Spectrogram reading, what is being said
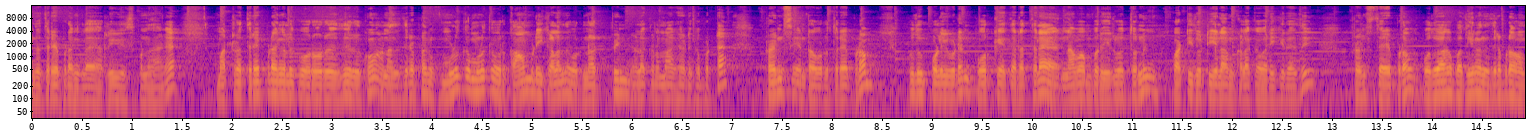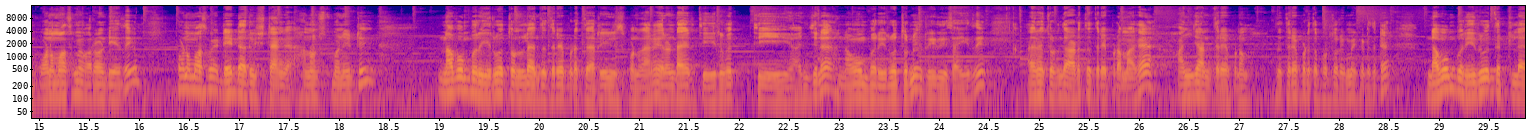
இந்த திரைப்படங்களை ரீலீஸ் பண்ணுறாங்க மற்ற திரைப்படங்களுக்கு ஒரு ஒரு இது இருக்கும். ஆனால் அந்த திரைப்படங்கள் முழுக்க முழுக்க ஒரு காமெடி கலந்த ஒரு நட்பின் இலக்கணமாக எடுக்கப்பட்ட ஃப்ரெண்ட்ஸ் என்ற ஒரு திரைப்படம் புதுப்பொழிவுடன் போர்க்கை தரத்தில் நவம்பர் இருபத்தொன்று பட்டி தொட்டியெல்லாம் கலக்க வருகிறது. ஃப்ரெண்ட்ஸ் திரைப்படம். பொதுவாக பார்த்திங்கன்னா அந்த திரைப்படம் போன மாதமே வர வேண்டியது. போன மாதமே டேட் அறிவிச்சிட்டாங்க. அனௌன்ஸ் பண்ணிவிட்டு நவம்பர் இருபத்தொன்னில் இந்த திரைப்படத்தை ரிலீஸ் பண்ணாங்க இரண்டாயிரத்தி இருபத்தி அஞ்சில் நவம்பர் இருபத்தொன்று ரிலீஸ் ஆகிது. அதனைத் தொடர்ந்து அடுத்த திரைப்படமாக அஞ்சான் திரைப்படம். இந்த திரைப்படத்தை பொறுத்த வரைக்கும் கிட்டத்தட்ட நவம்பர் இருபத்தெட்டில்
